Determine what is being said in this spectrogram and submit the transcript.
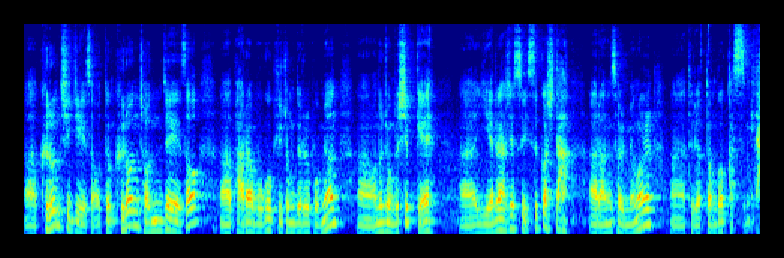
어, 그런 취지에서 어떤 그런 전제에서 어, 바라보고 규정들을 보면 어, 어느 정도 쉽게 어, 이해를 하실 수 있을 것이다 라는 설명을 어, 드렸던 것 같습니다.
